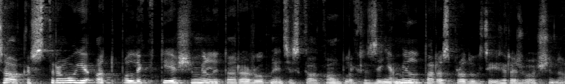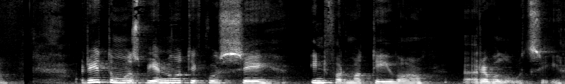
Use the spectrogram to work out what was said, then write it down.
sāka strauji atpalikt tieši militārā rūpnieciskā kompleksa ziņā, militārās produkcijas ražošanā. Rietumos bija notikusi informatīvā revolūcija.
